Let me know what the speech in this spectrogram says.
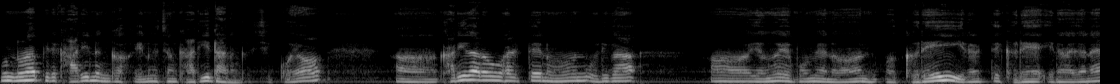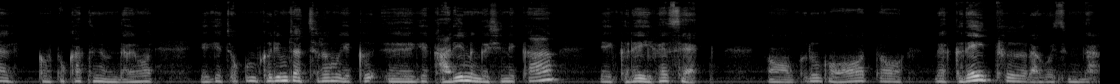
눈앞에 가리는 거 이런 것처럼 가리다는 것이 있고요. 어, 가리다라고 할 때는 우리가 어, 영어에 보면은 뭐 그레이 이럴 때 그래 일어나잖아요. 그 똑같은 겁니다. 그러면 이게 조금 그림자처럼 그, 이게 가리는 것이니까 이 그레이 회색. 어 그리고 또 그레이트라고 있습니다.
